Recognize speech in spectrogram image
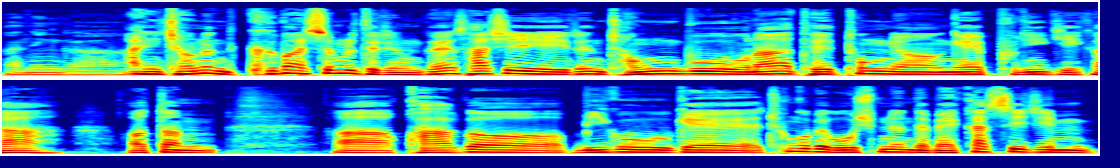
아닌가? 아니 저는 그 말씀을 드리는 거예요. 사실은 정부나 대통령의 분위기가 어떤 아, 과거 미국의 1950년대 메카시즘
